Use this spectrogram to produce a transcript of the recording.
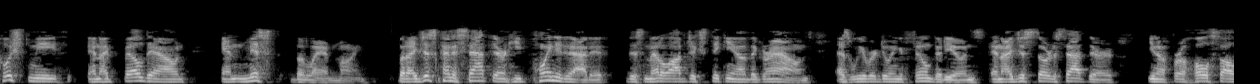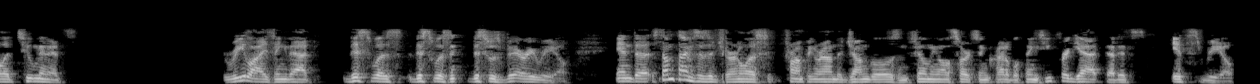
pushed me, and I fell down and missed the landmine. But I just kind of sat there, and he pointed at it, this metal object sticking out of the ground, as we were doing a film video, and, and I just sort of sat there, you know, for a whole solid two minutes realizing that this was this was this was very real. And uh, sometimes, as a journalist, tromping around the jungles and filming all sorts of incredible things, you forget that it's it's real.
